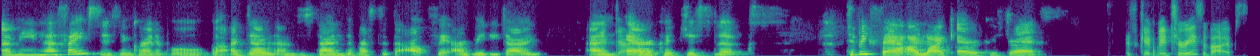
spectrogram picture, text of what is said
I mean, her face is incredible, but I don't understand the rest of the outfit. I really don't. And don't. Erika just looks. To be fair, I like Erika's dress. It's giving me Teresa vibes.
